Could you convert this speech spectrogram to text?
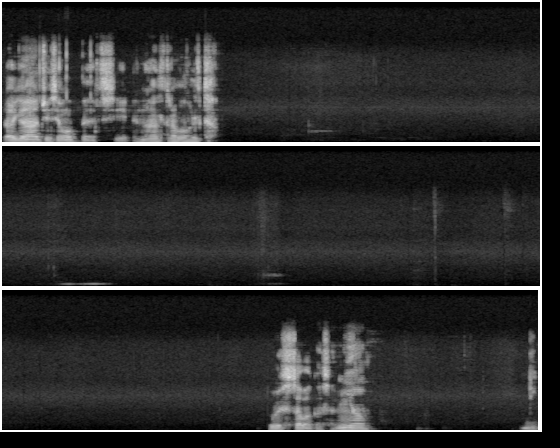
Raga, ci siamo persi un'altra volta. Dove stava casa mia di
